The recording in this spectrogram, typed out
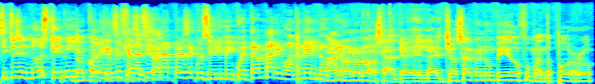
si tú dices, no, es que en mi No, colegio me están haciendo una persecución y me encuentran marihuana en el no. Ah, no, no, no. O sea, yo, eh, la- yo salgo en un video fumando porro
